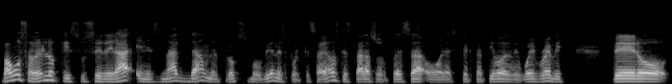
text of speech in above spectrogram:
Vamos a ver lo que sucederá en SmackDown el próximo viernes, porque sabemos que está la sorpresa o la expectativa de The White Rabbit, pero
